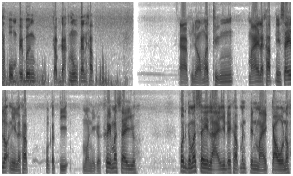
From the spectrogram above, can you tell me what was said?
ครับ ผมไปเบิ้งกับดักหนูกันครับ อ่าพี่น้องมาถึงไม้แล้วครับนี่ใส่เลาะนี่แหละครับ ปกติหมอนี่ก็เคยมาใส่อยู่ คนก็มาใส่หลายอยู่ด้ครับ มันเป็นไม้เก่าเนาะ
